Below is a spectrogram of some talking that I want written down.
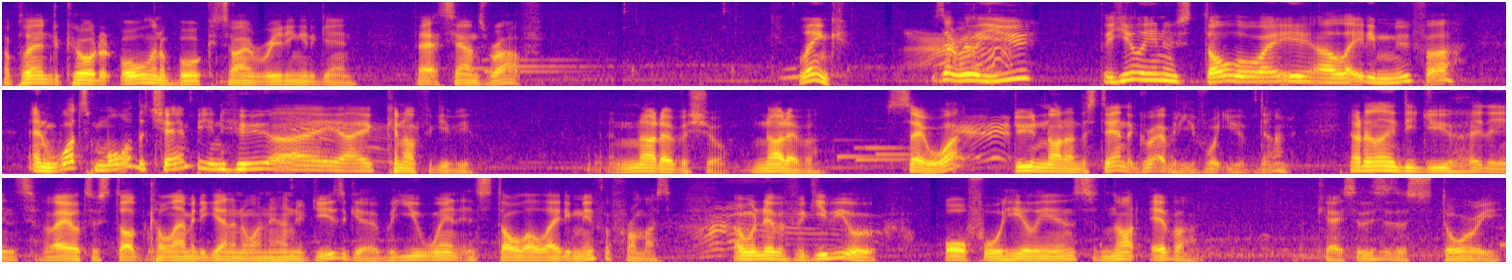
I plan to record it all in a book, so I'm reading it again. That sounds rough. Link, is that really you? The Hylian who stole away our Lady Mipha? And what's more, the champion who I, I cannot forgive you. Not ever sure. Not ever. Say what? Do you not understand the gravity of what you have done? Not only did you Hylians fail to stop Calamity Ganon 100 years ago, but you went and stole our Lady Mipha from us. I will never forgive you, awful Hylians, Not ever. Okay, so this is a story.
